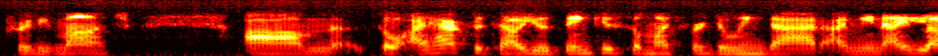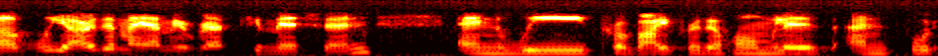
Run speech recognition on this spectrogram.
pretty much. Um, so I have to tell you, thank you so much for doing that. I mean, I love, we are the Miami Rescue Mission and we provide for the homeless and food,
